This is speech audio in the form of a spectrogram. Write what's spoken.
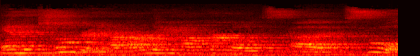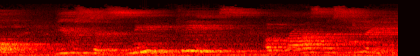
And the children at Our Lady Mount Carmel's uh, school used to sneak peeks across the street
